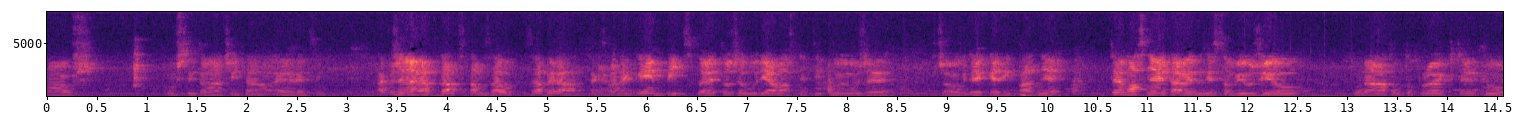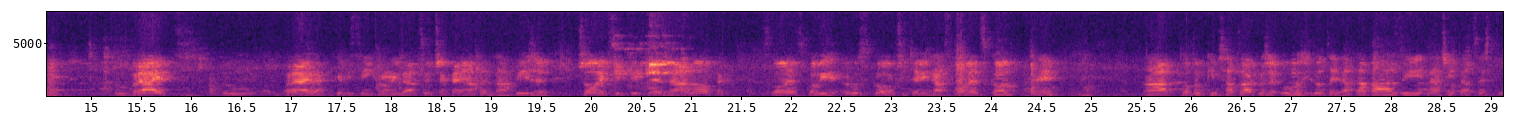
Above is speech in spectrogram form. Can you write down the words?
no a už, už si to načítal, hej, veci. Akože najviac dát tam za, zaberá tzv. game bits, to je to, že ľudia vlastne typujú, že čo kde kedy padne. To je vlastne aj tá vec, kde som využil tu na tomto projekte tú tú vraj, tú vraj ako keby synchronizáciu čakania na ten zápis, že človek si typne, že áno, tak Slovensko, Rusko určite vyhrá Slovensko, ne? No a potom, kým sa to akože uloží do tej databázy, načíta cez tú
